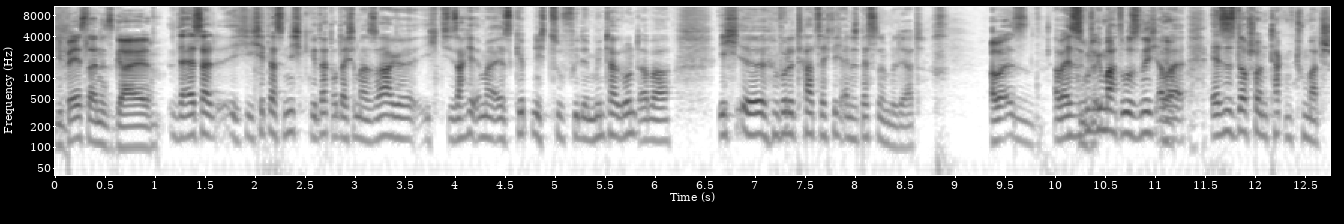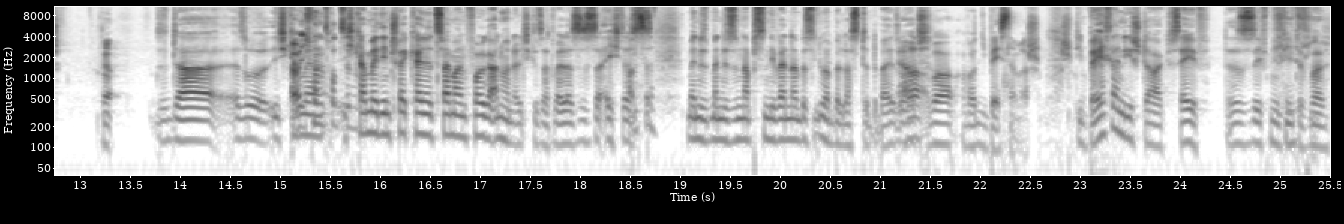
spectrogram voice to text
Die Bassline ist geil. Da ist halt, ich, ich hätte das nicht gedacht, oder ich mal sage, ich sage ja immer, es gibt nicht zu viel im Hintergrund, aber ich äh, wurde tatsächlich eines Besseren belehrt. Aber es, Aber es ist gut Gute- gemacht, so ist es nicht, aber Ja. es ist doch schon ein Tacken too much. Da, also ich kann, ich mir, ich kann mir den Track keine zweimal in Folge anhören, ehrlich gesagt, weil das ist echt, das, meine, meine Synapsen, die werden da ein bisschen überbelastet dabei. So Ja, halt. aber, aber die Bassline war schon. War schon. Die Bassline, die ist stark, safe. Das ist definitiv der. Fall.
